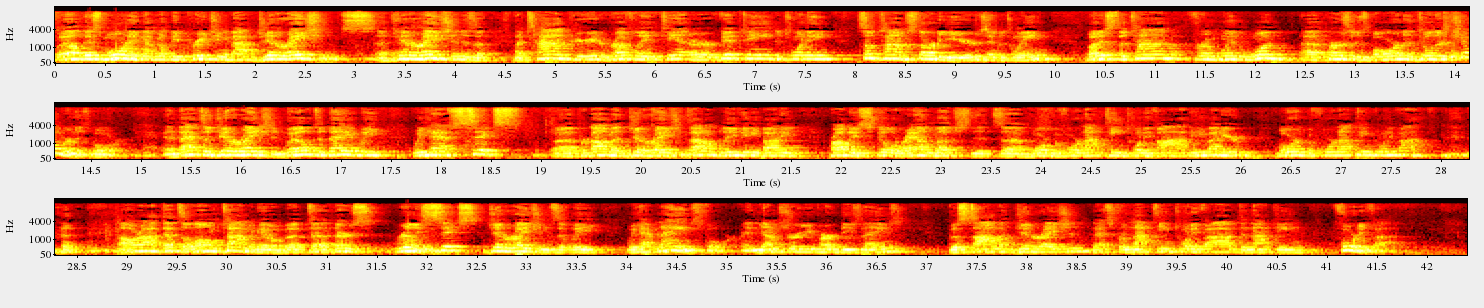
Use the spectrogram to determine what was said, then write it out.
Well, this morning I'm going to be preaching about generations. A generation is a, a time period of roughly 10 or 15 to 20, sometimes 30 years in between. But it's the time from when one uh, person is born until their children is born. And that's a generation. Well, today we, we have six uh, predominant generations. I don't believe anybody probably is still around much that's uh, born before 1925. Anybody here born before 1925? All right, that's a long time ago, but uh, there's really six generations that we, we have names for. And I'm sure you've heard these names. The silent generation, that's from 1925 to 1945.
